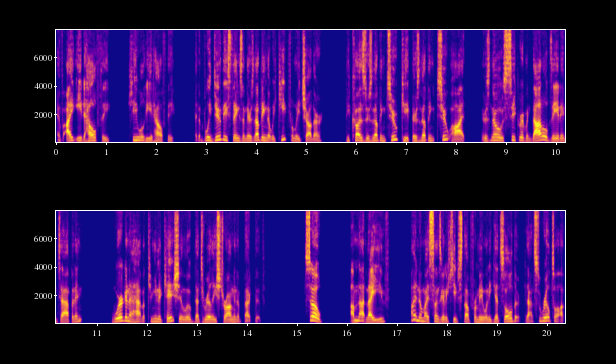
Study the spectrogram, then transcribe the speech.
If I eat healthy, he will eat healthy. And if we do these things and there's nothing that we keep from each other, because there's nothing to keep, there's nothing too hot, there's no secret McDonald's eatings happening, we're going to have a communication loop that's really strong and effective. So I'm not naive. I know my son's going to keep stuff from me when he gets older. That's the real talk.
